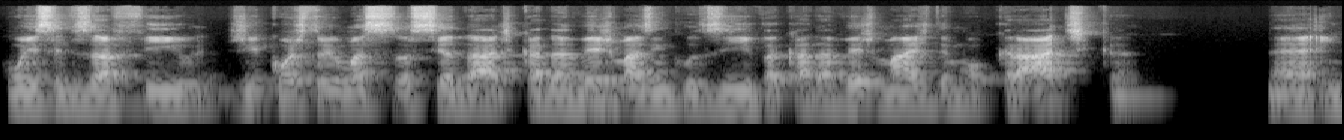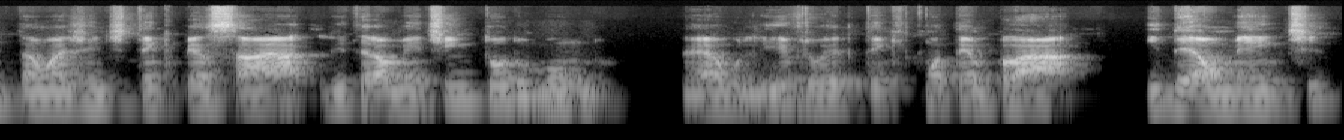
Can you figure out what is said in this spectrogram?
com esse desafio de construir uma sociedade cada vez mais inclusiva, cada vez mais democrática, né, então a gente tem que pensar literalmente em todo mundo, né, o livro ele tem que contemplar idealmente,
